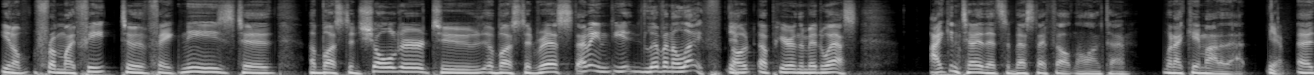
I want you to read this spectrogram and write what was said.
you know, from my feet to fake knees to a busted shoulder to a busted wrist. I mean, living a life yeah. out up here in the Midwest. I can tell you that's the best I felt in a long time when I came out of that. Yeah. Uh,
